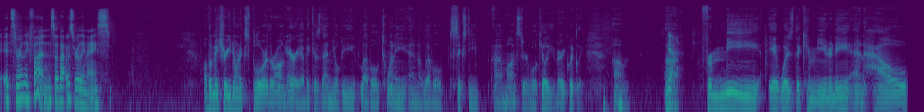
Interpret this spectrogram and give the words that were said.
it's really fun. So that was really nice. Although make sure you don't explore the wrong area because then you'll be level 20 and a level 60 uh, monster will kill you very quickly. Um, uh, Yeah. for me, it was the community and how.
